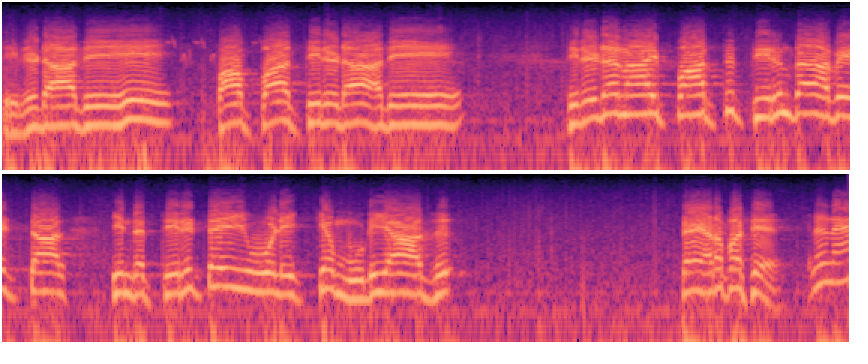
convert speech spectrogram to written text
திருடாதே பாப்பா திருடாதே. திருடனாய் பார்த்து திருந்தாவிட்டால் இந்த திருட்டை ஒழிக்க முடியாது. டேய் எடப்பாசி என்னண்ணே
